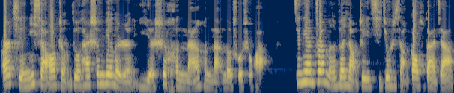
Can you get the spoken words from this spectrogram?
而且你想要拯救他身边的人也是很难很难的。说实话，今天专门分享这一期，就是想告诉大家。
